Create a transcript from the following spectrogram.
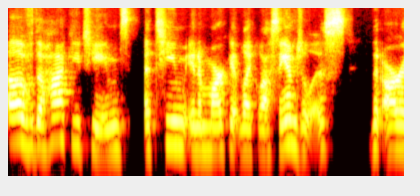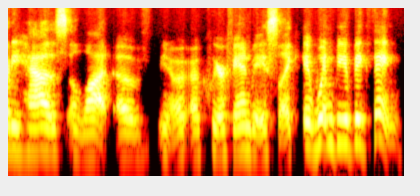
of the hockey teams, a team in a market like Los Angeles that already has a lot of you know a queer fan base, like it wouldn't be a big thing,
